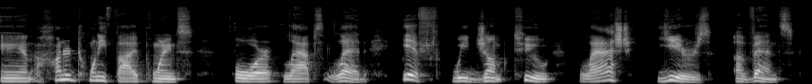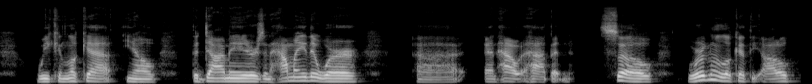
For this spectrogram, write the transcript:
and 125 points for laps led. If we jump to last year's events, we can look at, you know, the dominators and how many there were uh, and how it happened. So we're going to look at the auto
